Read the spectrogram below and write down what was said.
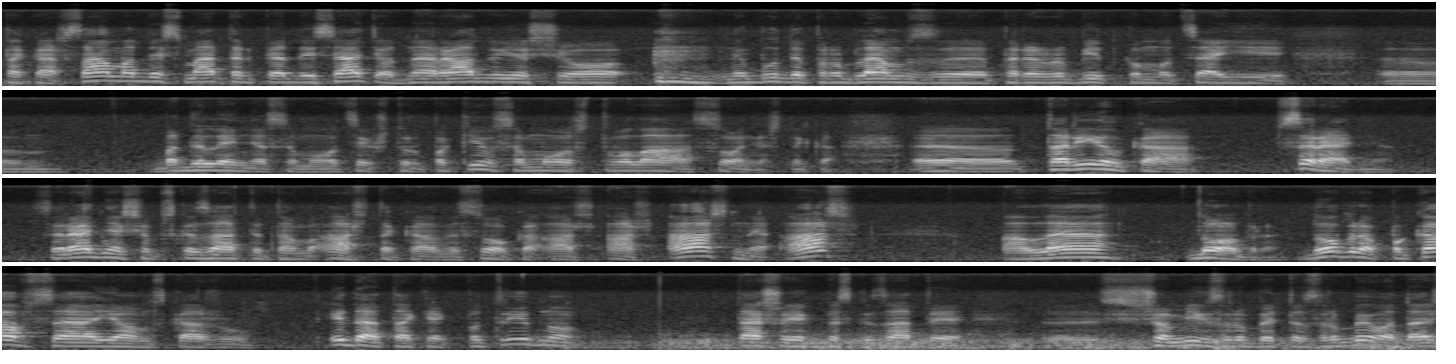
така ж сама, десь метр п'ятдесят. Одне радує, що не буде проблем з переробітком оцеї е, бадилення самого цих штурпаків, самого ствола соняшника. Е, тарілка середня. Середня, щоб сказати, там аж така висока, аж, аж, аж, не аж. Але добре. Добре, поки все, я вам скажу, іде так, як потрібно. Те, що, як би сказати, е, що міг зробити, зробив, а далі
